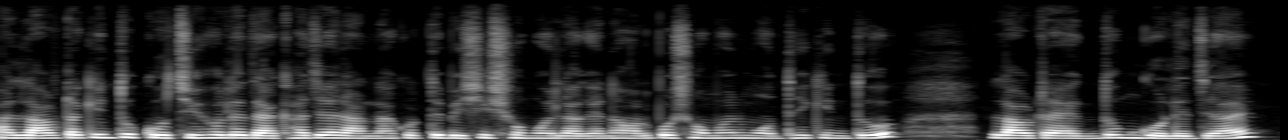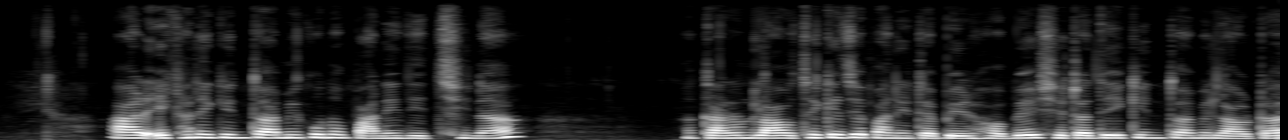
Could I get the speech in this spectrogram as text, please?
আর লাউটা কিন্তু কচি হলে দেখা যায় রান্না করতে বেশি সময় লাগে না, অল্প সময়ের মধ্যে কিন্তু লাউটা একদম গলে যায়। আর এখানে কিন্তু আমি কোনো পানি দিচ্ছি না। কারণ লাউ থেকে যে পানিটা বের হবে, সেটা দিয়ে কিন্তু আমি লাউটা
